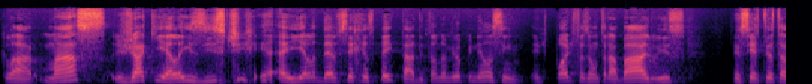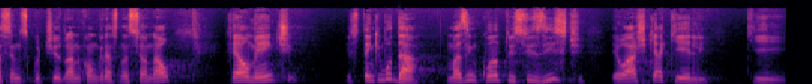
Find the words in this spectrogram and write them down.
Claro, mas já que ela existe, aí ela deve ser respeitada. Então, na minha opinião, assim, a gente pode fazer um trabalho, isso tenho certeza está sendo discutido lá no Congresso Nacional. Realmente, isso tem que mudar. Mas enquanto isso existe, eu acho que aquele que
